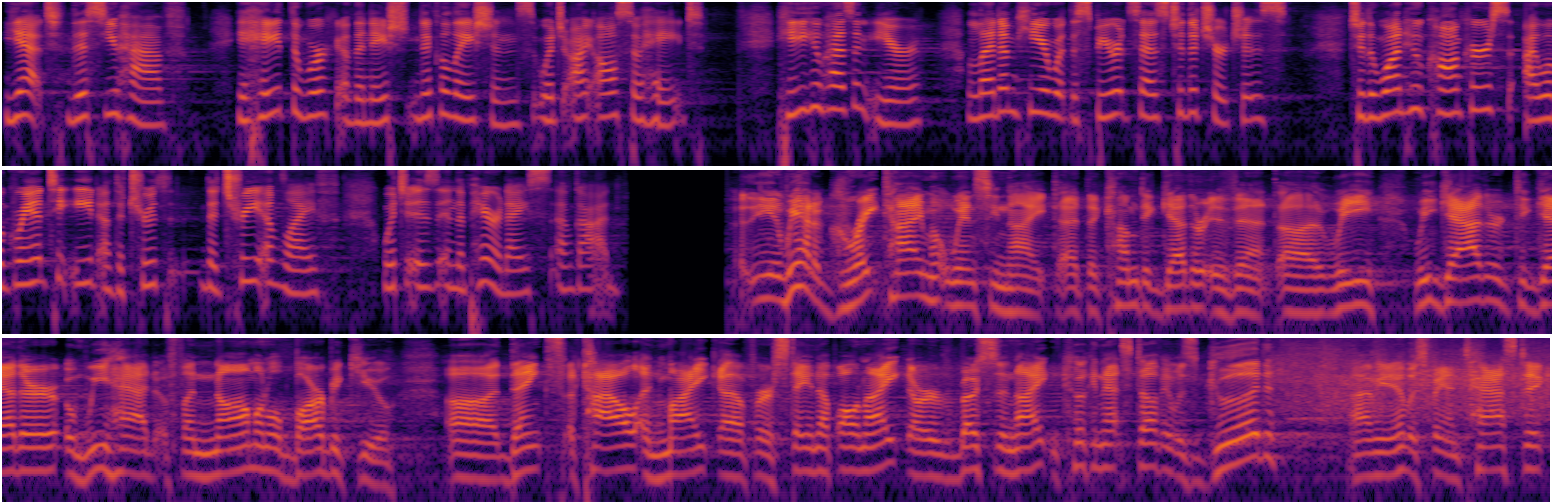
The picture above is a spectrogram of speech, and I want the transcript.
Yet this you have you hate the work of the Nicolaitans, which I also hate. He who has an ear, let him hear what the Spirit says to the churches. To the one who conquers, I will grant to eat of the truth, the tree of life, which is in the paradise of God. We had a great time Wednesday night at the Come Together event. Uh, we, we gathered together. We had a phenomenal barbecue. Uh, thanks, uh, Kyle and Mike, uh, for staying up all night or most of the night and cooking that stuff. It was good. I mean, it was fantastic.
